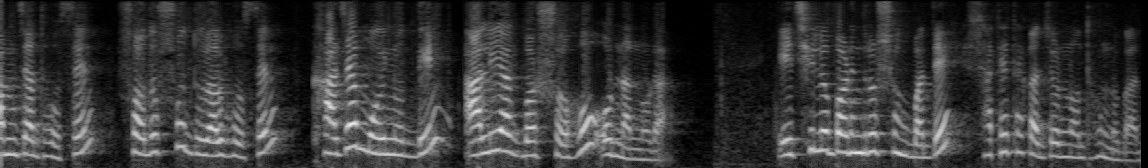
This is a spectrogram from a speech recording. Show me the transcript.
আমজাদ হোসেন, সদস্য দুলাল হোসেন, খাজা মঈনুদ্দিন, আলী আকবর সহ অন্যান্যরা। এ ছিল বরেন্দ্র সংবাদে। সাথে থাকার জন্য ধন্যবাদ।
